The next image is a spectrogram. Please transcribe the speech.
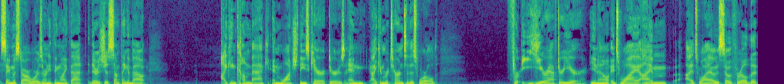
same with Star Wars or anything like that. There's just something about I can come back and watch these characters mm-hmm. and I can return to this world for year after year, you know. It's why I'm it's why I was so thrilled that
